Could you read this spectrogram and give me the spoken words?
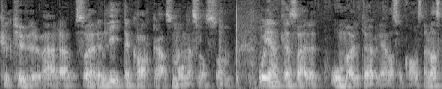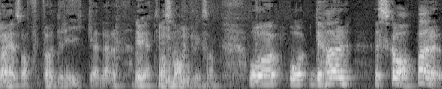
kulturvärldar så är det en liten kaka som många slåss om. Och egentligen så är det omöjligt att överleva som konstnär. Man ska helst vara född rik eller ni vet, vara smart liksom. Och, och det här det skapar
